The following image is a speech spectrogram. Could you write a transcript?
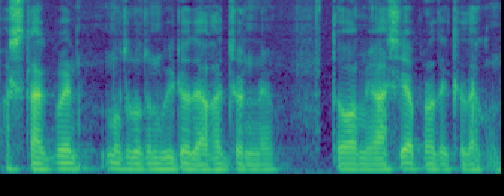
পাশে থাকবেন নতুন নতুন ভিডিও দেখার জন্যে। তো আমি আসি আপনারা দেখতে থাকুন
